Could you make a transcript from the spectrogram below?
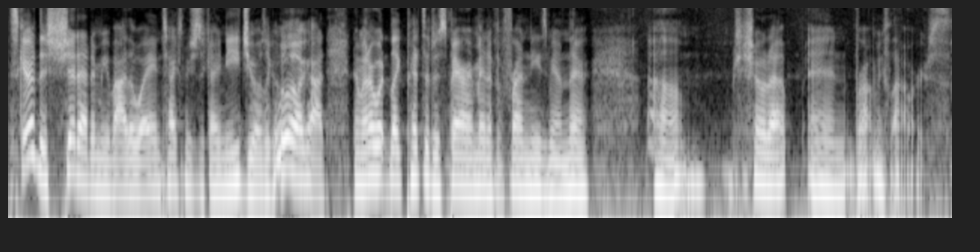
Scared the shit out of me, by the way, and texted me. She's like, I need you. I was like, oh, God. No matter what, like, pits of despair I'm in, if a friend needs me, I'm there. Um, she showed up and brought me flowers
